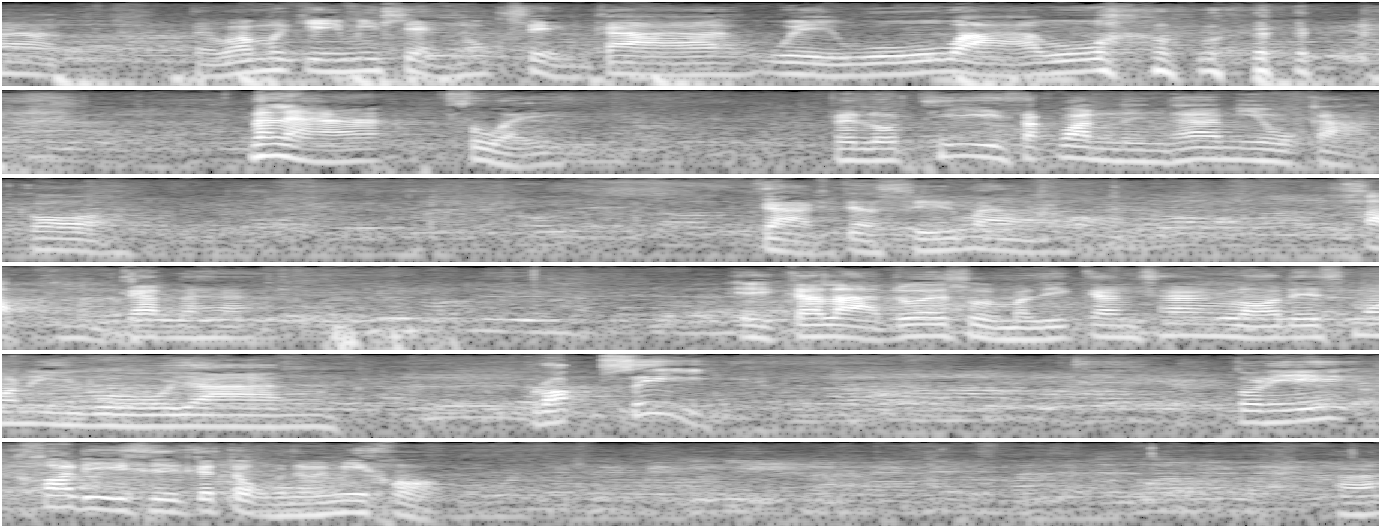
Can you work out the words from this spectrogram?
มาก แต่ว่าเมื่อกี้มีเสียงนกเสียงกา เวโววาวูนั่นแหละฮะ สวย เป็นรถที่สักวันหนึ่งถ้ามีโอกาสก็ อยากจะซื้อมาขับเหมือนกันนะฮะ เอกลาดด้วยส่วนมาลิการช่างล้อเดสมอนอีโวยางร็อกซี่ ตัวนี้ข้อดีคือกระจกมันจะไม่มีขอบฮะ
